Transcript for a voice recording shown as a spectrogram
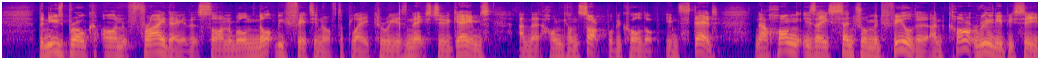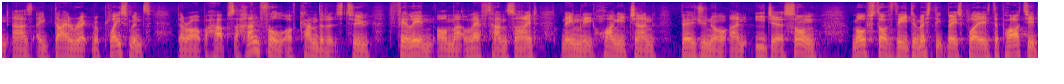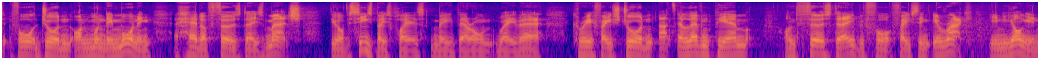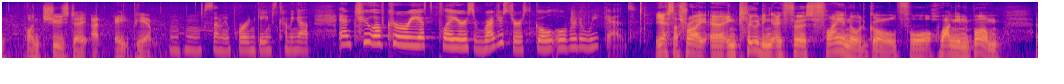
The news broke on Friday that Son will not be fit enough to play Korea's next two games and that Hong Hyun-seok will be called up instead. Now, Hong is a central midfielder and can't really be seen as a direct replacement. There are perhaps a handful of candidates to fill in on that left-hand side, namely Hwang Hee-chan, Bae Jun-ho and Lee Jae-sung. Most of the domestic-based players departed for Jordan on Monday morning ahead of Thursday's match. The overseas-based players made their own way there. Korea faced Jordan at 11 p.m. on Thursday before facing Iraq in Yongin on Tuesday at 8 p.m. Mm -hmm. Some important games coming up. And two of Korea's players registered goal over the weekend. Yes, that's right, uh, including a first Feyenoord goal for Hwang In-beom.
